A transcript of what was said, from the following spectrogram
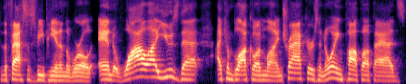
to the fastest VPN in the world. And while I use that, I can block online trackers, annoying pop up ads,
